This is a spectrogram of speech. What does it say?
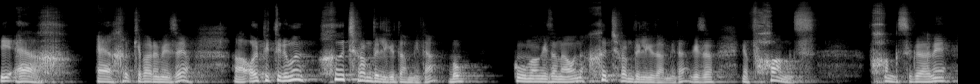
이 에어, 에어 이렇게 발음해서요. 어, 얼핏 들으면 흐처럼 들리기도 합니다. 목구멍에서 나오는 흐처럼 들리기도 합니다. 그래서 그 다음에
